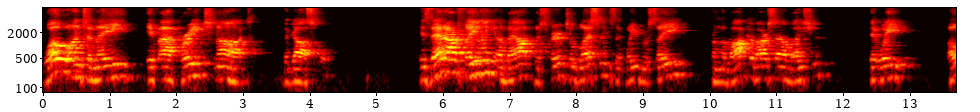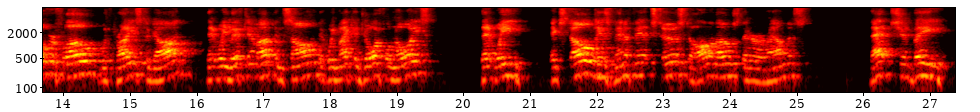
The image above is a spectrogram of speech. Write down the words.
"Woe unto me if I preach not the gospel." Is that our feeling about the spiritual blessings that we've received from the rock of our salvation? That we overflow with praise to God? That we lift him up in song, that we make a joyful noise, that we extol his benefits to us, to all of those that are around us. That should be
